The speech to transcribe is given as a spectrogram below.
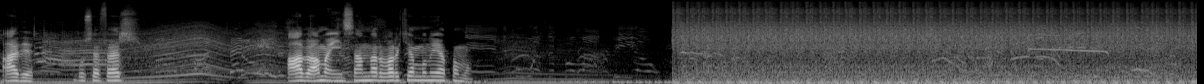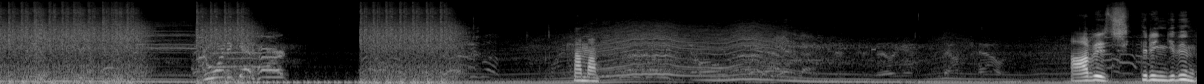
Hadi bu sefer Abi ama insanlar varken bunu yapamam. Tamam. Abi siktirin gidin.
